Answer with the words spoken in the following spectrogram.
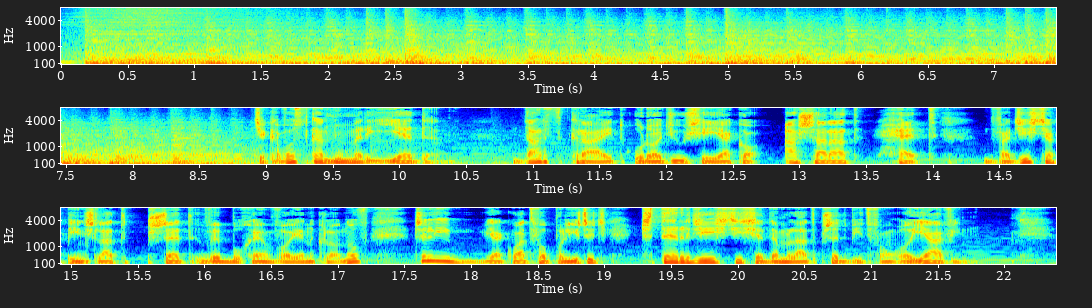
Ciekawostka numer jeden. Darth Krayt urodził się jako Asharat Het 25 lat przed wybuchem wojen klonów, czyli, jak łatwo policzyć, 47 lat przed bitwą o Yavin.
